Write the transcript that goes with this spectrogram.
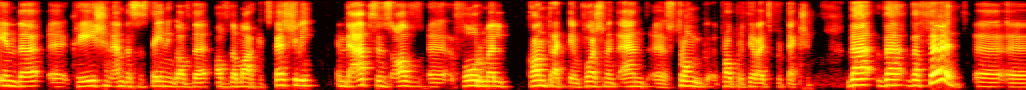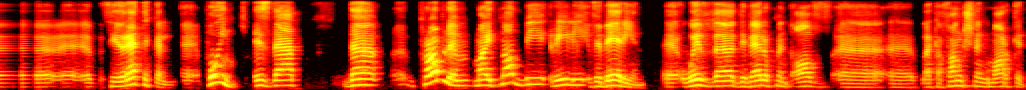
in the uh, creation and the sustaining of the of the market, especially in the absence of uh, formal contract enforcement and uh, strong property rights protection. The the the third theoretical point is that the problem might not be really Weberian uh, with the development of uh, uh, like a functioning market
